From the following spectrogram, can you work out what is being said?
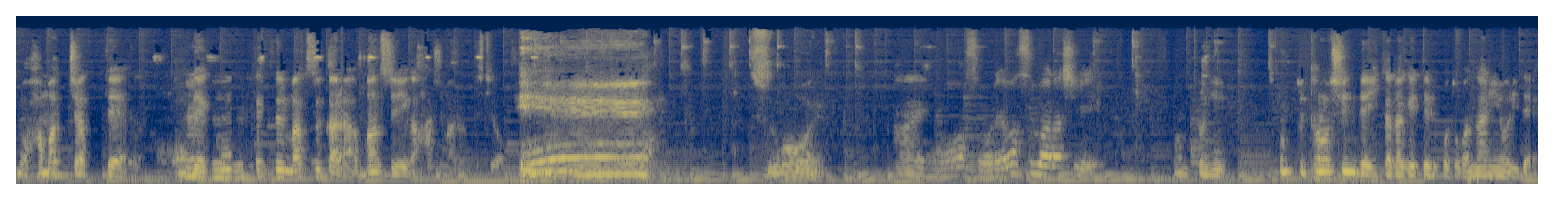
もうハマっちゃってで今月末からマンスリーが始まるんですよ。へえすごい。はい。おーそれは素晴らしい。本当に。本当に楽しんでいただけてることが何よりで。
